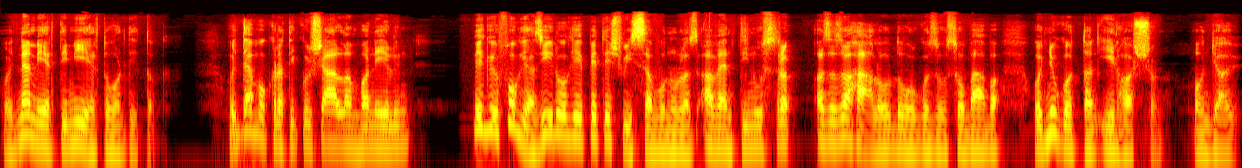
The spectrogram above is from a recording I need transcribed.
hogy nem érti, miért ordítok, hogy demokratikus államban élünk, végül fogja az írógépét és visszavonul az Aventinusra, azaz a háló dolgozó szobába, hogy nyugodtan írhasson, mondja ő.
